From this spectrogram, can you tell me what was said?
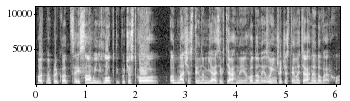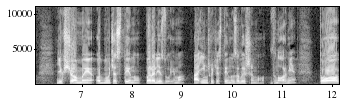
От, наприклад, цей самий лоб, типу, частково одна частина м'язів тягне його донизу, інша частина тягне доверху. Якщо ми одну частину паралізуємо, а іншу частину залишимо в нормі, то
